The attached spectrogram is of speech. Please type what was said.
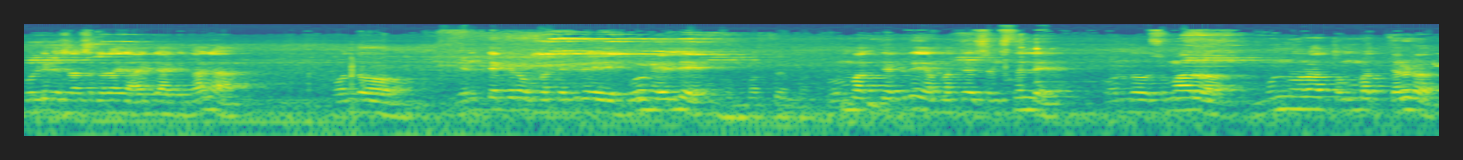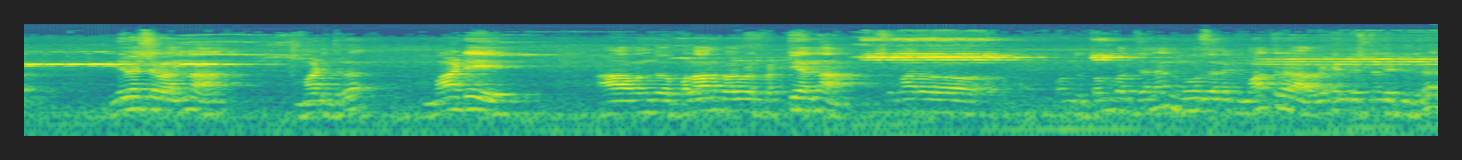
ಕೂಡಲಿಗೆ ಶಾಸಕರಾಗಿ ಆಯ್ಕೆ ಆಗಿದ್ದಾಗ ಒಂದು ಎಂಟು ಎಕರೆ ಒಂಬತ್ತು ಎಕರೆ ಭೂಮಿಯಲ್ಲಿ ಒಂಬತ್ತು ಎಕರೆ ಎಂಬತ್ತೈದು ಸೆಂಟ್ಸ್ನಲ್ಲಿ ಒಂದು ಸುಮಾರು ಮುನ್ನೂರ ತೊಂಬತ್ತೆರಡು ನಿವೇಶನಗಳನ್ನು ಮಾಡಿದರು. ಮಾಡಿ ಆ ಒಂದು ಫಲಾನುಭವಿಗಳ ಪಟ್ಟಿಯನ್ನು ಸುಮಾರು ಒಂದು ತೊಂಬತ್ತು ಜನ ನೂರು ಜನಕ್ಕೆ ಮಾತ್ರ ವೇಟಿಂಗ್ ಲಿಸ್ಟಲ್ಲಿ ಇಟ್ಟಿದ್ರು.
